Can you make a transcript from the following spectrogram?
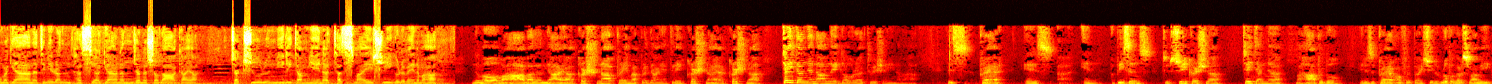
ओमज्ञानतिमिरन्धस्य ज्ञानञ्जनशलाकाय चक्षुरुन्मीलितं येन तस्मै श्रीगुरवे नमः नमो महावदन्याय कृष्ण प्रेम प्रदायते कृष्णाय कृष्ण चैतन्य नामने गौरत्विषे नमः This prayer is uh, in obeisance to Sri Krishna Chaitanya Mahaprabhu it is a prayer offered by Srila Rupa Goswami,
